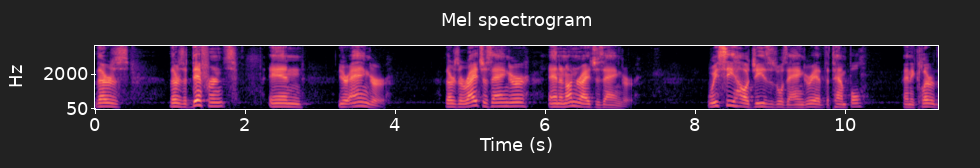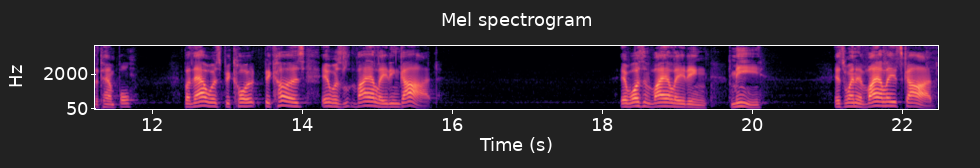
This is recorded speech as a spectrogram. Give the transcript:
There's, there's a difference in your anger. There's a righteous anger and an unrighteous anger. We see how Jesus was angry at the temple and he cleared the temple, but that was because, it was violating God. It wasn't violating me, it's when it violates God.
